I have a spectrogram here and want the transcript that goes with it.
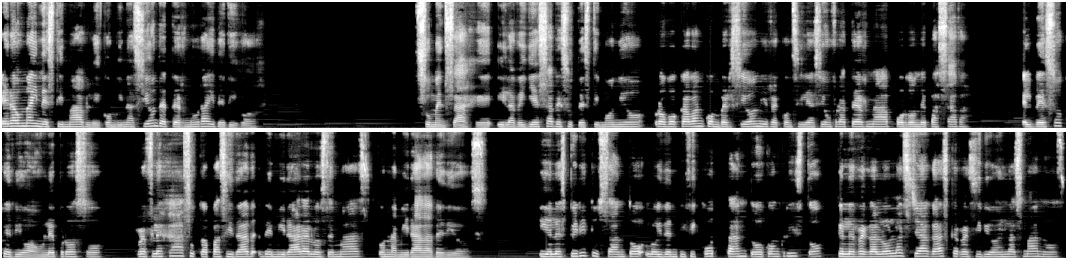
era una inestimable combinación de ternura y de vigor. Su mensaje y la belleza de su testimonio provocaban conversión y reconciliación fraterna por donde pasaba. El beso que dio a un leproso refleja su capacidad de mirar a los demás con la mirada de Dios. Y el Espíritu Santo lo identificó tanto con Cristo que le regaló las llagas que recibió en las manos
